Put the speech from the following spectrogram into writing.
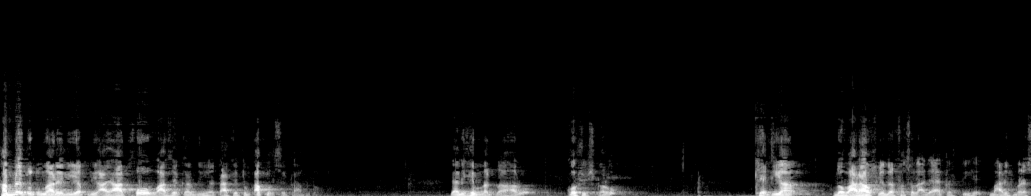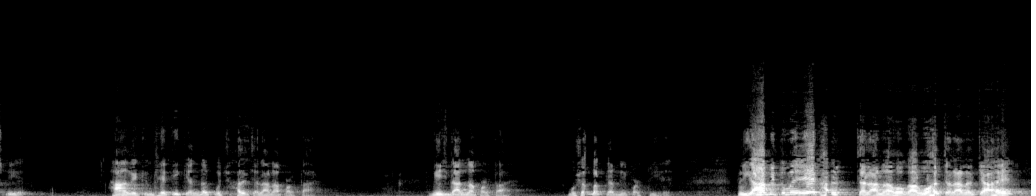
हमने तो तुम्हारे लिए अपनी आयात खूब वाजे कर दी है ताकि तुम अक्ल से काम लो यानी हिम्मत ना हारो, कोशिश करो। खेतियाँ दोबारा उसके अंदर फ़सल आ जाया करती है, बारिश बरसती है। हाँ लेकिन खेती के अंदर कुछ हल चलाना पड़ता है। बीज डालना पड़ता है, मुशक्कत करनी पड़ती है। तो यहाँ भी तुम्हें एक हल चलाना होगा, वो हल चलाना क्या है?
